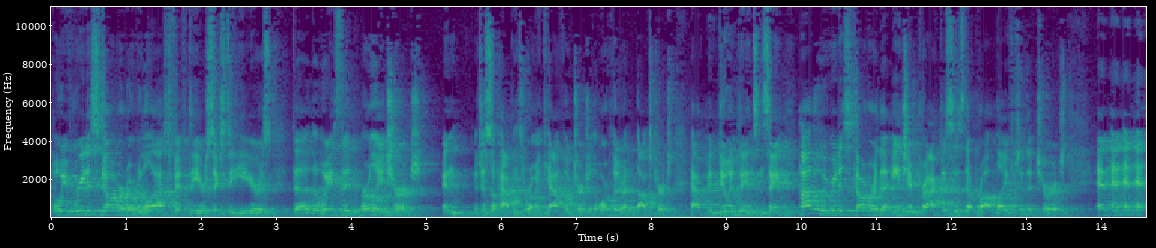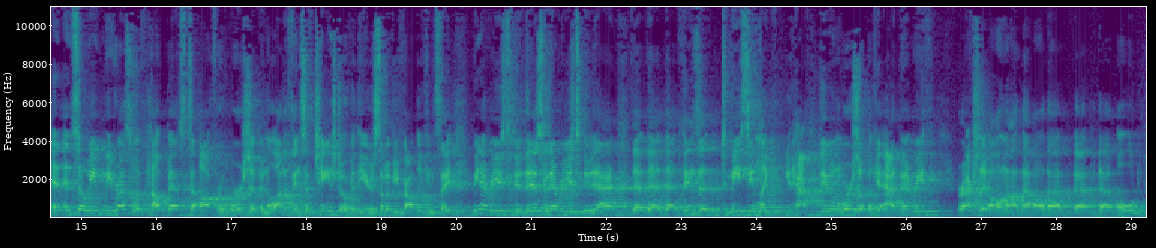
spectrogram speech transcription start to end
but we've rediscovered over the last 50 or 60 years the, the ways that early church, and it just so happens the Roman Catholic Church or the Orthodox Church, have been doing things and saying, how do we rediscover the ancient practices that brought life to the church? And, and, and, and, so we, we wrestle with how best to offer worship. And a lot of things have changed over the years. Some of you probably can say, we never used to do this, we never used to do that. That, that, that things that to me seem like you have to do in worship, like an Advent wreath, are actually all not that, all that, that, that old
